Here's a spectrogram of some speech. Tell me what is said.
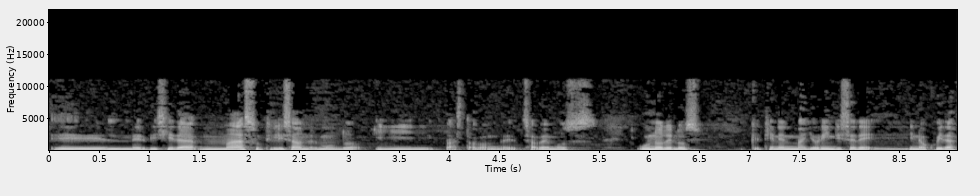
el herbicida más utilizado en el mundo y hasta donde sabemos uno de los que tienen mayor índice de inocuidad,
